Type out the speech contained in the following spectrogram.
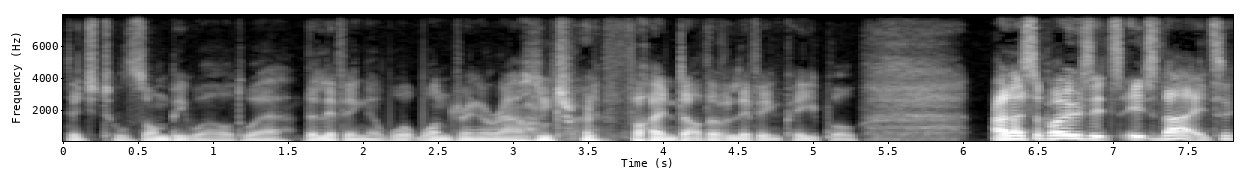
digital zombie world where the living are wandering around trying to find other living people. And I suppose it's it's that it's a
